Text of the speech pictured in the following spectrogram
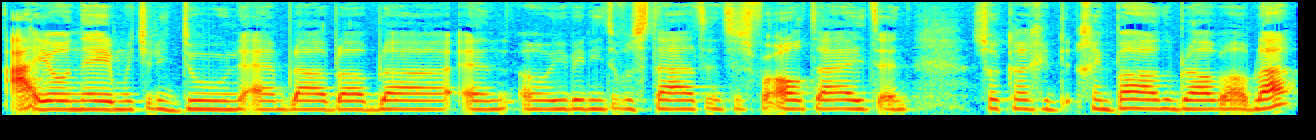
Ah joh, nee, moet je niet doen en bla bla bla. En oh, je weet niet of het staat en het is voor altijd. En zo krijg je geen baan, bla bla bla.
